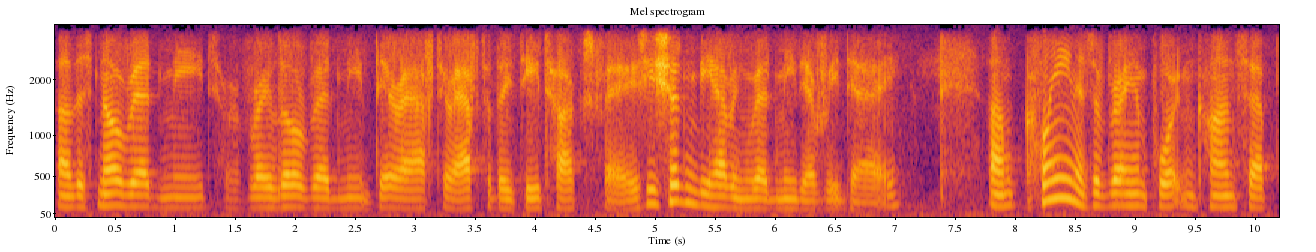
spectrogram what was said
uh, there's no red meat or very little red meat thereafter, after the detox phase. You shouldn't be having red meat every day. Um, clean is a very important concept.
